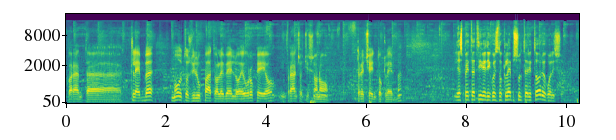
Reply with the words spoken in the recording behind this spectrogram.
40 club, molto sviluppato a livello europeo, in Francia ci sono 300 club. Le aspettative di questo club sul territorio quali sono?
